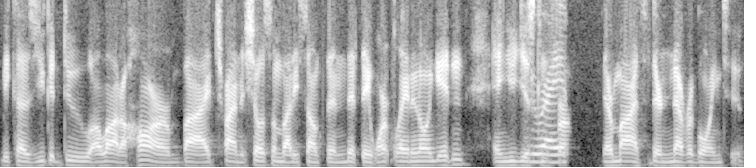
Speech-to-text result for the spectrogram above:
because you could do a lot of harm by trying to show somebody something that they weren't planning on getting, and you just Right. confirm their minds that they're never going to.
